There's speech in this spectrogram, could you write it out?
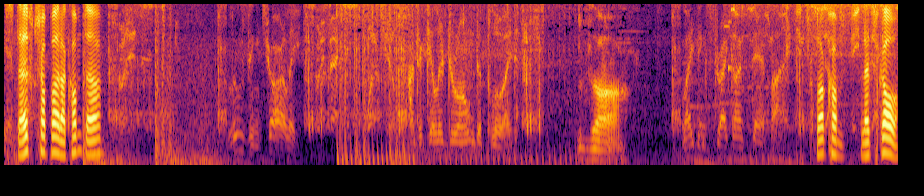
Stealth Chopper, da kommt er. Losing Charlie. Hunter killer drone deployed. So. Lightning strike on standby. So, komm. Let's go.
